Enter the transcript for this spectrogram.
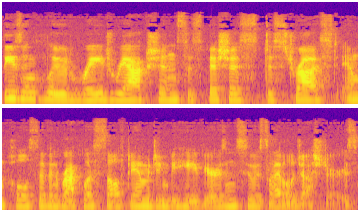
These include rage reactions, suspicious, distrust, impulsive and reckless self-damaging behaviors, and suicidal gestures.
